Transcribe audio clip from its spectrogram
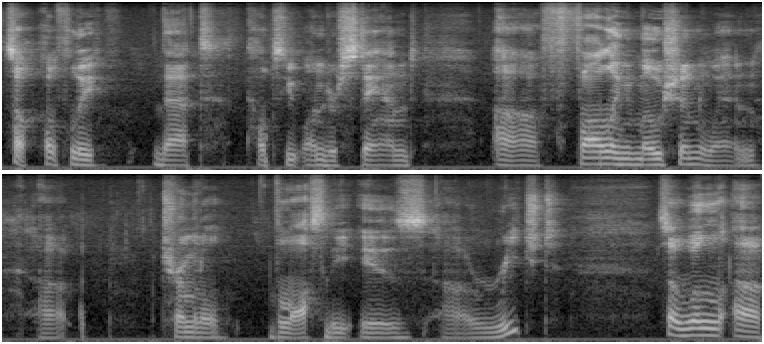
So hopefully that helps you understand uh, falling motion when uh, terminal velocity is uh, reached. So we'll uh,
